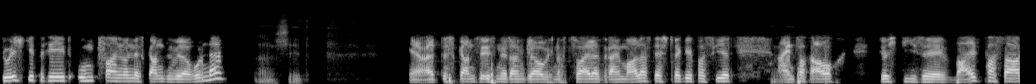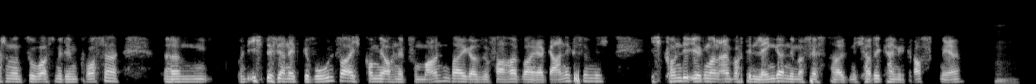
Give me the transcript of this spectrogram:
durchgedreht, umgefallen und das Ganze wieder runter. Oh shit. Ja, das Ganze ist mir dann, glaube ich, noch zwei oder drei Mal auf der Strecke passiert. Einfach auch durch diese Waldpassagen und sowas mit dem Crosser ähm, und ich das ja nicht gewohnt war, ich komme ja auch nicht vom Mountainbike, also Fahrrad war ja gar nichts für mich. Ich konnte irgendwann einfach den Lenker nicht mehr festhalten. Ich hatte keine Kraft mehr. Mhm.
